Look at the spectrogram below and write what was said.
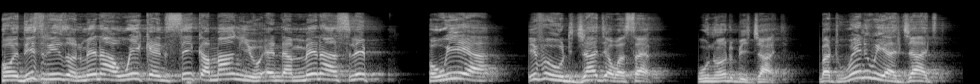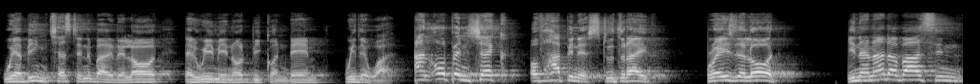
For this reason, men are weak and sick among you, and the men are asleep. For we are, if we would judge ourselves, we will not be judged. But when we are judged, we are being chastened by the Lord that we may not be condemned with the world. An open check of happiness to thrive. Praise the Lord. In another verse in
